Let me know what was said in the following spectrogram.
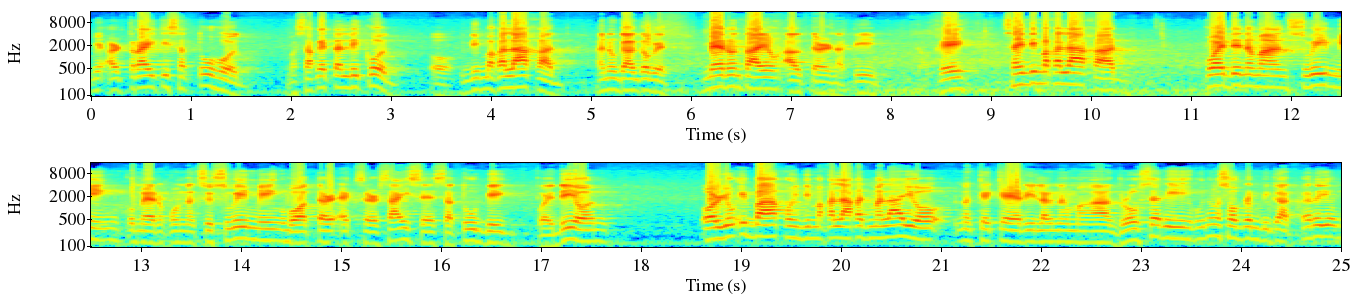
may arthritis sa tuhod, masakit ang likod, o hindi makalakad, anong gagawin? Meron tayong alternative. Okay? Sa hindi makalakad, pwede naman swimming, kung meron kong nagsuswimming, water exercises sa tubig, pwede yon. Or yung iba, kung hindi makalakad malayo, nagke-carry lang ng mga grocery, huwag naman sobrang bigat. Pero yung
